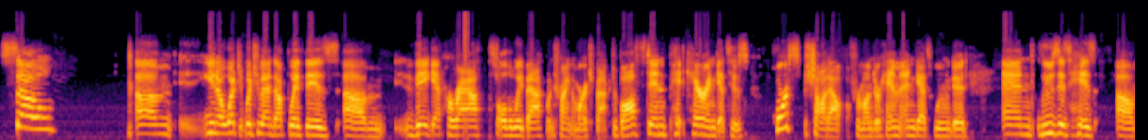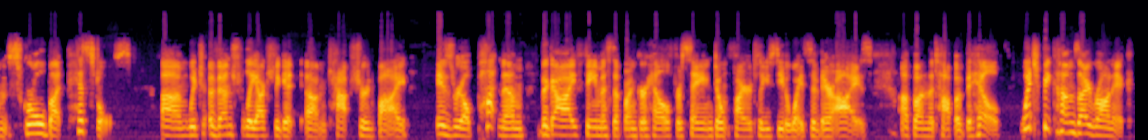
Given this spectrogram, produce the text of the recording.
So um, you know what what you end up with is um, they get harassed all the way back when trying to march back to Boston. Pitcairn gets his horse shot out from under him and gets wounded, and loses his um, scroll butt pistols, um, which eventually actually get um, captured by Israel Putnam, the guy famous at Bunker Hill for saying "Don't fire till you see the whites of their eyes" up on the top of the hill, which becomes ironic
